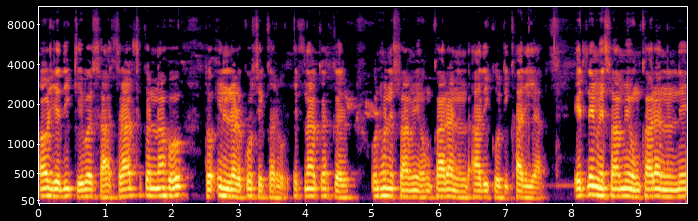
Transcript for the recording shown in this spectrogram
और यदि केवल शास्त्रार्थ करना हो तो इन लड़कों से करो। इतना कहकर उन्होंने स्वामी ओंकारानंद आदि को दिखा दिया। इतने में स्वामी ओंकारानंद ने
